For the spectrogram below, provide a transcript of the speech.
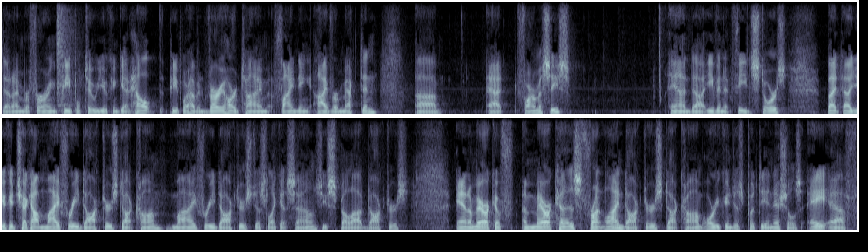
that I'm referring people to you can get help. People are having very hard time finding ivermectin uh, at pharmacies and uh, even at feed stores. But uh, you can check out myfreedoctors.com. MyFreeDoctors, just like it sounds. You spell out doctors. And America, America's FrontlineDoctors.com, or you can just put the initials AFLDS.com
